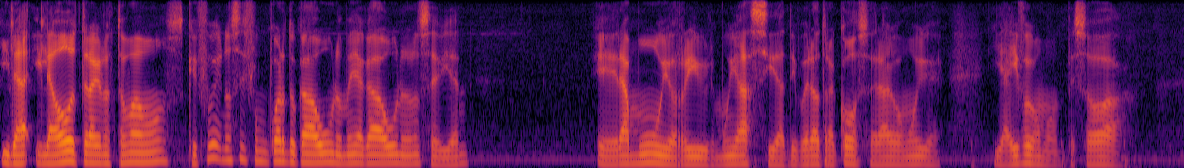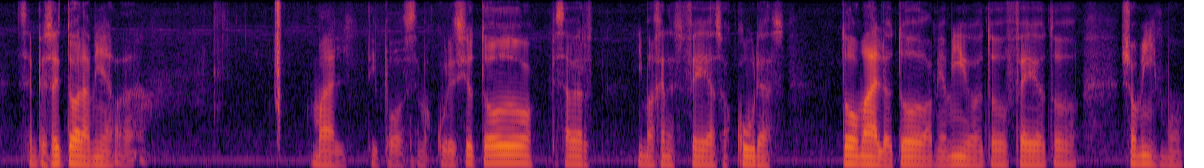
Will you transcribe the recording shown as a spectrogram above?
Y la, y la otra que nos tomamos, que fue, no sé si fue un cuarto cada uno, media cada uno, no sé bien. Era muy horrible, muy ácida, tipo, era otra cosa, era algo muy... Y ahí fue como empezó a... Se empezó a ir toda la mierda. Mal, tipo, se me oscureció todo, empecé a ver imágenes feas, oscuras, todo malo, todo a mi amigo, todo feo, todo yo mismo.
